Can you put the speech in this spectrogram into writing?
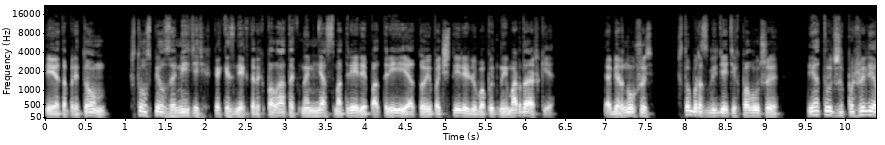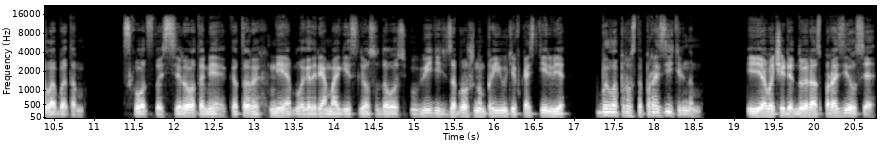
И это при том, что успел заметить, как из некоторых палаток на меня смотрели по три, а то и по четыре любопытные мордашки. Обернувшись, чтобы разглядеть их получше, я тут же пожалел об этом. Сходство с сиротами, которых мне, благодаря магии слез, удалось увидеть в заброшенном приюте в Кастильве, было просто поразительным. И я в очередной раз поразился,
